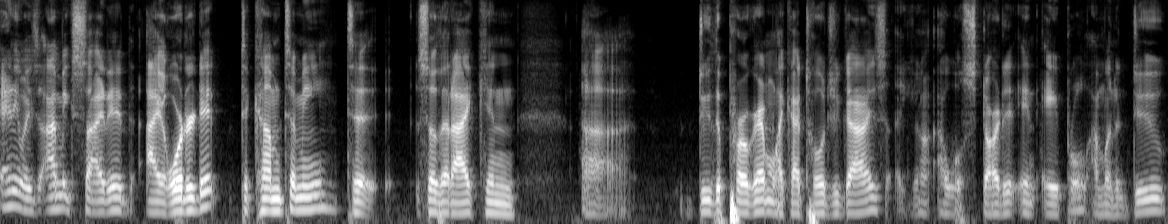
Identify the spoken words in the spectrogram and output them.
Anyways, I'm excited. I ordered it to come to me to so that I can uh, do the program like I told you guys. You know, I will start it in April. I'm going to do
